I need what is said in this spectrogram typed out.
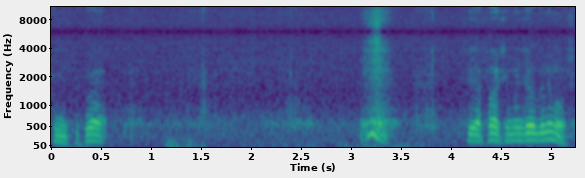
Niente, qua c'è da farci mangiare delle mosche.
